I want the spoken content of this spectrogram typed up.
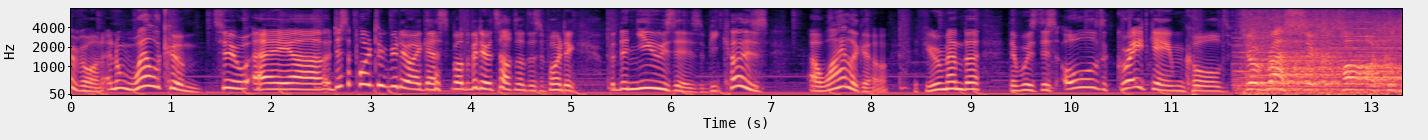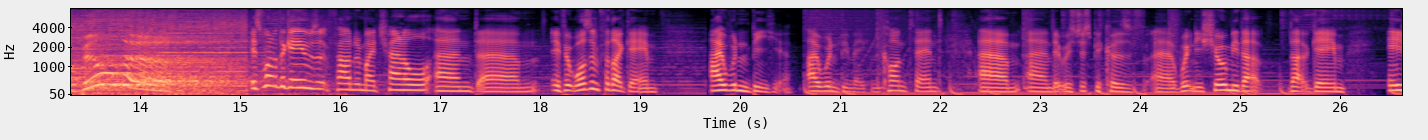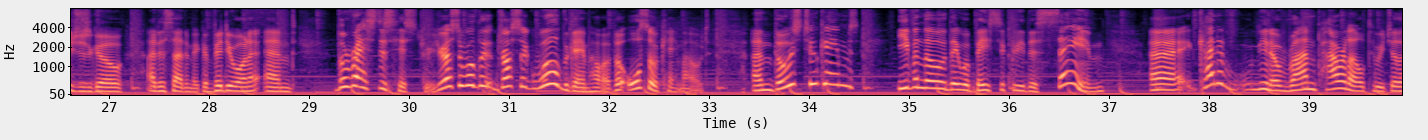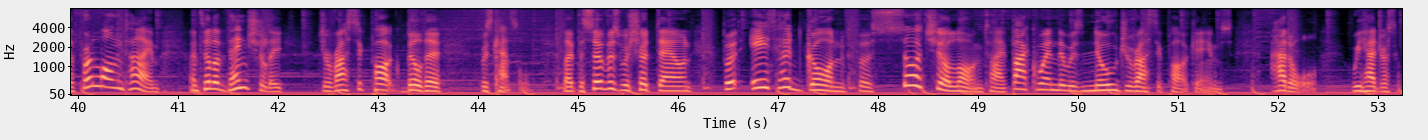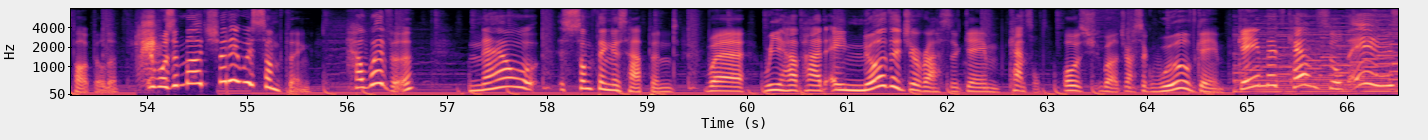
everyone, and welcome to a uh, disappointing video, I guess. Well, the video itself's not disappointing, but the news is because a while ago, if you remember, there was this old great game called Jurassic Park Builder. It's one of the games that found on my channel, and um, if it wasn't for that game, I wouldn't be here. I wouldn't be making content, um, and it was just because uh, Whitney showed me that that game ages ago. I decided to make a video on it, and the rest is history. Jurassic World, the Jurassic World, game, however, also came out, and those two games, even though they were basically the same, uh, kind of you know ran parallel to each other for a long time until eventually Jurassic Park Builder was cancelled. Like the servers were shut down, but it had gone for such a long time. Back when there was no Jurassic Park games at all, we had Jurassic Park Builder. It wasn't much, but it was something. However, now something has happened where we have had another Jurassic game cancelled. Or, well, Jurassic World game. Game that's cancelled is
